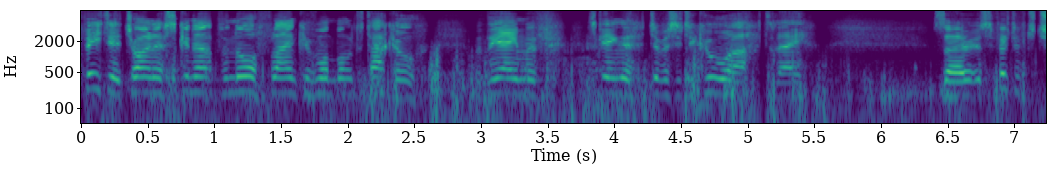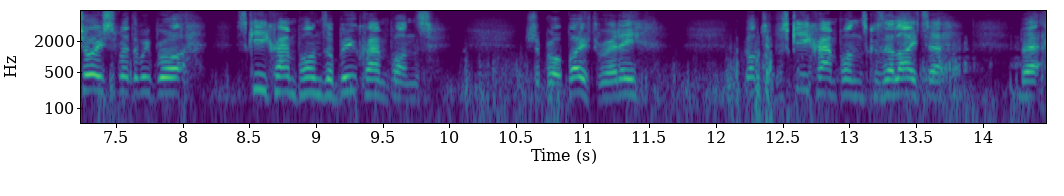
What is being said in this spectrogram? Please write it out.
Defeated trying to skin up the north flank of Mont Blanc du Tacul with the aim of skiing the Diversity Couloir today. So it's 50 50 choice whether we brought ski crampons or boot crampons. Should have brought both really. We opted for ski crampons because they're lighter, but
